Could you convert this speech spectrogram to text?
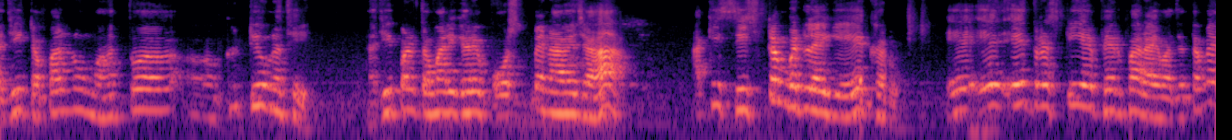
હજી ટપાલનું મહત્વ ઘટ્યું નથી. હજી પણ તમારી ઘરે પોસ્ટમેન આવે છે. હા આખી સિસ્ટમ બદલાઈ ગઈ એ ખરું. એ એ એ દ્રષ્ટિએ ફેરફાર આવ્યા છે. તમે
